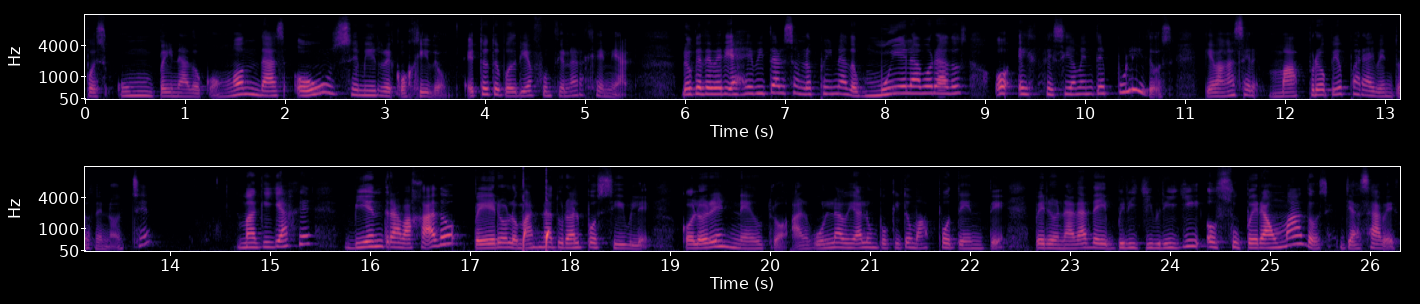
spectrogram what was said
pues un peinado con ondas o un semi recogido. Esto te podría funcionar genial. Lo que deberías evitar son los peinados muy elaborados o excesivamente pulidos, que van a ser más propios para eventos de noche. Maquillaje bien trabajado, pero lo más natural posible. Colores neutros, algún labial un poquito más potente, pero nada de brilli brilli o super ahumados. Ya sabes,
